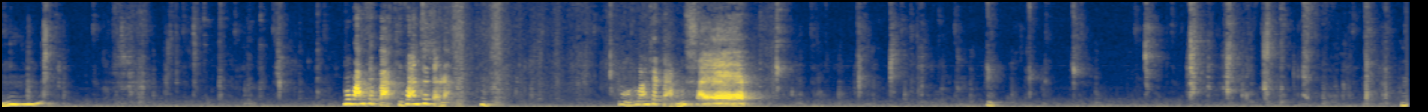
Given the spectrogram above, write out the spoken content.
อืมเมื่อวานใส่ปากคือวานใส่สลัด หนูวานแค่ปากมันแสบอื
